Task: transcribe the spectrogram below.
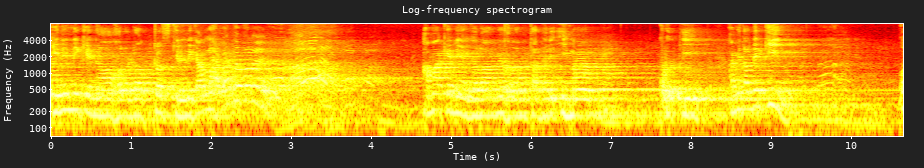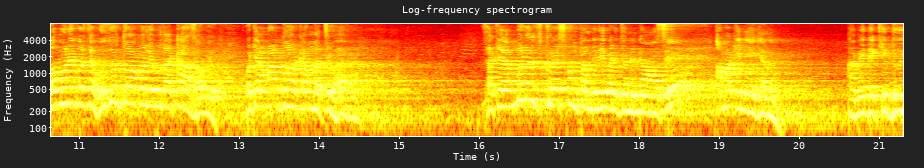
ক্লিনিকে নেওয়া হলো ডক্টরস ক্লিনিক আল্লাহ বলেন আমাকে নিয়ে গেল, আমি হলাম তাদের ইমাম ক্ষতি আমি তাদের কি? ও মনে করছে, হুজুর দোয়া করলে বোধহয় কাজ হবে। ওটা আমার দোয়ার কাম পাচ্ছে ভাই। যাকে অ্যাম্বুলেন্স করে সন্তান ডেলিভারির জন্য নেওয়া আছে আমাকে নিয়ে গেলেন। আমি দেখি দুই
